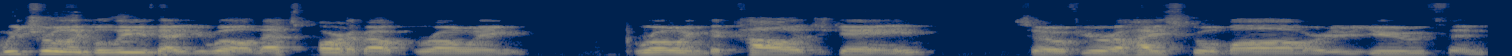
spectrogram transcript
we truly believe that you will, and that's part about growing, growing the college game so if you're a high school mom or your youth and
